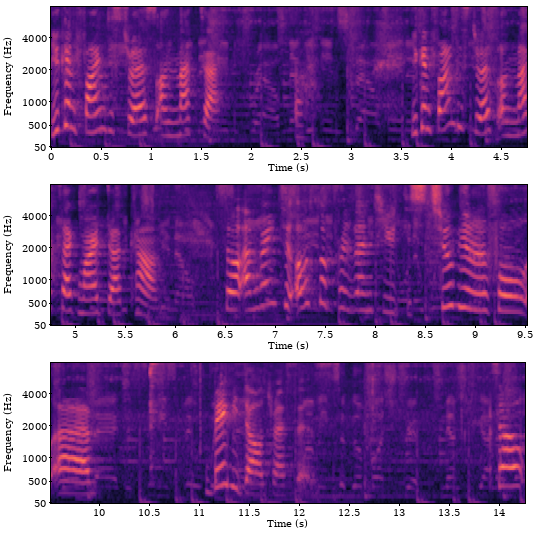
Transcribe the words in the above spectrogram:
you can find this dress on MackTak. Oh. You can find this dress on macktakmart.com. So I'm going to also present you these two beautiful uh, baby doll dresses. So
